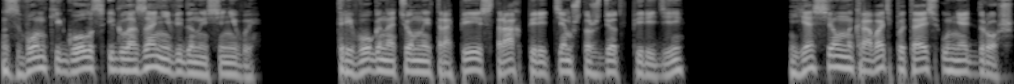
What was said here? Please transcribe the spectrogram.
Звонкий голос и глаза невиданной синевы. Тревога на темной тропе и страх перед тем, что ждет впереди. Я сел на кровать, пытаясь унять дрожь.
